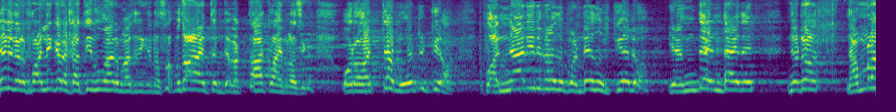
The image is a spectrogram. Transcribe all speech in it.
ഞാനിങ്ങനെ പള്ളിക്കല കത്തീഫുമാർ മാതിരിക്കുന്ന സമുദായത്തിന്റെ വക്താക്കളായി പ്രസംഗിക്കുക ഒരൊറ്റ വോട്ടിട്ടോ പൊന്നാരി നിങ്ങളത് കൊണ്ടേ നിർത്തിയാലോ? എന്താ ഉണ്ടായത്? എന്നിട്ടോ നമ്മളെ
